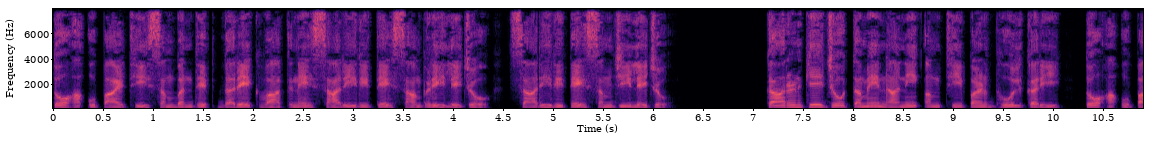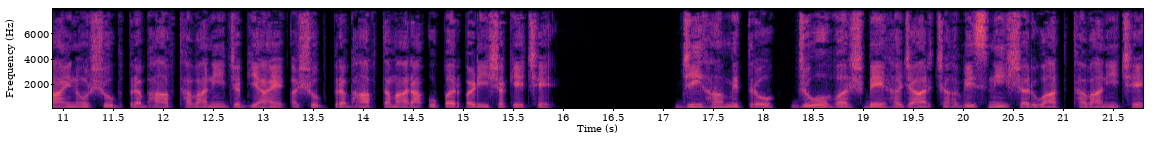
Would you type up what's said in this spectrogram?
તો આ ઉપાયથી સંબંધિત દરેક વાતને સારી રીતે સાંભળી લેજો, સારી રીતે સમજી લેજો. કારણ કે જો તમે નાની અમથી પણ ભૂલ કરી, તો આ ઉપાયનો શુભ પ્રભાવ થવાની જગ્યાએ અશુભ પ્રભાવ તમારા ઉપર પડી શકે છે. જી હા મિત્રો, જુઓ વર્ષ બે હજાર છવ્વીસની શરૂઆત થવાની છે,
